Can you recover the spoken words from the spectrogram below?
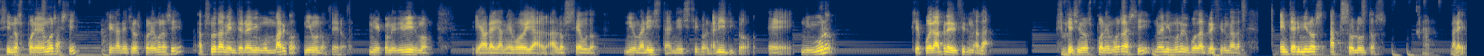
si nos ponemos así, fíjate, si nos ponemos así, absolutamente no hay ningún marco, ni uno, cero, ni cognitivismo, y ahora ya me voy a, a los pseudo, ni humanista, ni psicoanalítico, eh, ninguno que pueda predecir nada. Es que si nos ponemos así, no hay ninguno que pueda predecir nada, en términos absolutos. ¿Vale?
